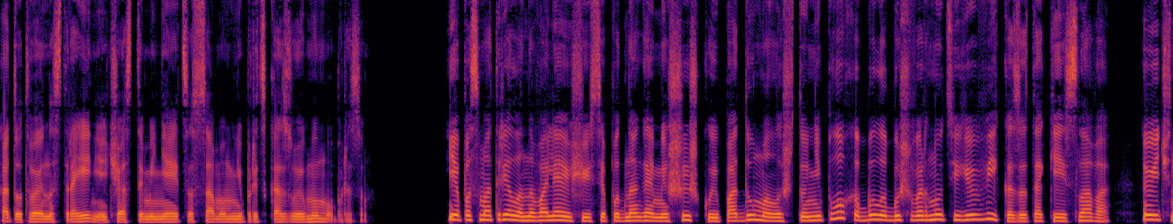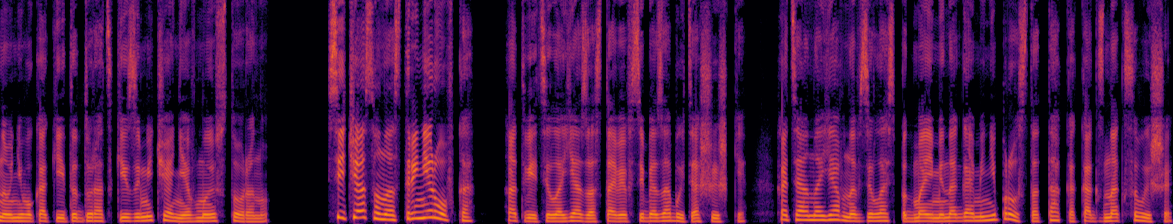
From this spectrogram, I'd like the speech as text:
а то твое настроение часто меняется самым непредсказуемым образом. Я посмотрела на валяющуюся под ногами шишку и подумала, что неплохо было бы швырнуть ее Вика за такие слова — Вечно у него какие-то дурацкие замечания в мою сторону. «Сейчас у нас тренировка», — ответила я, заставив себя забыть о шишке, хотя она явно взялась под моими ногами не просто так, а как знак свыше,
